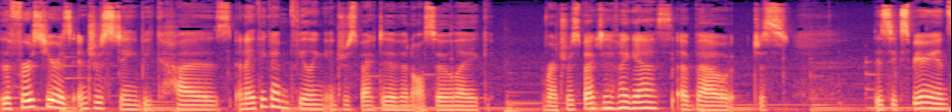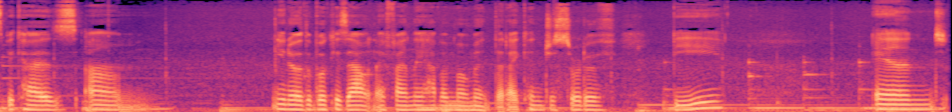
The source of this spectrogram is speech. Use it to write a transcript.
the first year is interesting because, and I think I'm feeling introspective and also like retrospective, I guess, about just this experience because um, you know, the book is out and I finally have a moment that I can just sort of be. And,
